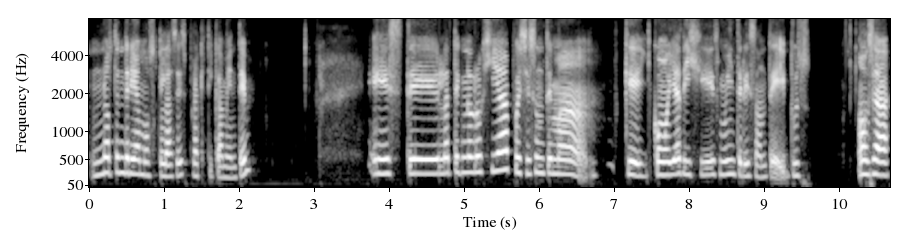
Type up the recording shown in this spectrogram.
no tendríamos clases prácticamente. Este, la tecnología pues es un tema que como ya dije es muy interesante y pues o sea,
